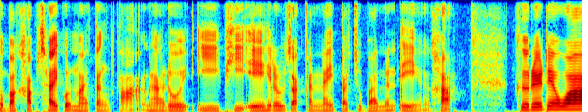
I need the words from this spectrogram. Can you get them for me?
อบังคับใช้กฎหมายต่าง ๆ นะคะ โดย EPA ที่เรารู้จักกันในปัจจุบันนั่นเองค่ะ คือเรียกได้ว่า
